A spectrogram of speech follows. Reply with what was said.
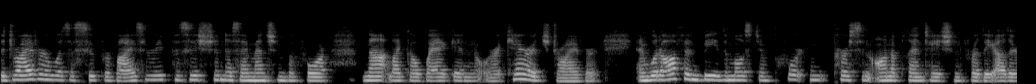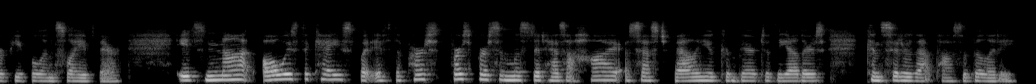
The driver was a supervisory position, as I mentioned before, not like a wagon or a carriage driver, and would often be the most important person on a plantation for the other people enslaved there. It's not always the case, but if the pers first person listed has a high assessed value compared to the others, consider that possibility.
